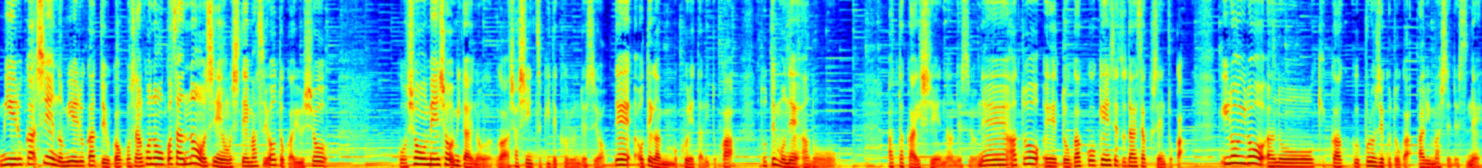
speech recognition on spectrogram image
見える化支援の見える化っていうかお子さんこのお子さんの支援をしていますよとかいう証こう証明書みたいのが写真付きで来るんですよ。でお手紙もくれたりとかとてもねあのあったかい支援なんですよね。あと,、えーと、学校建設大作戦とかいろいろ、あの企画プロジェクトがありましてですね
